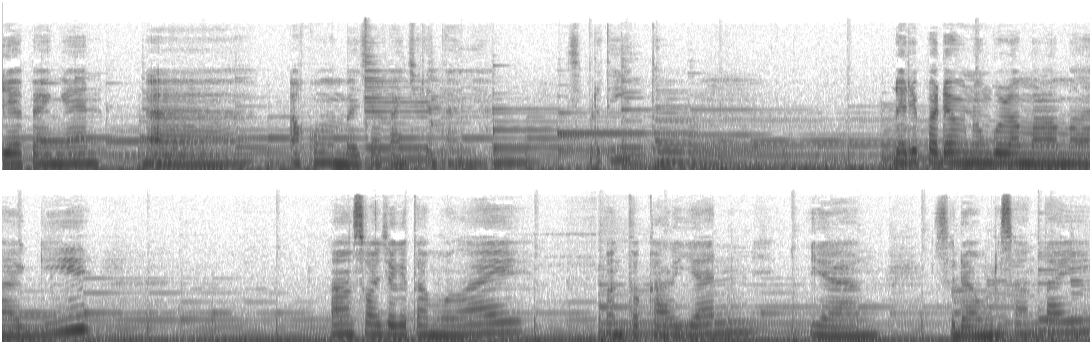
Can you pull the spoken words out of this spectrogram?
dia pengen uh, aku membacakan ceritanya. Seperti itu. Daripada menunggu lama-lama lagi langsung aja kita mulai. Untuk kalian yang sedang bersantai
